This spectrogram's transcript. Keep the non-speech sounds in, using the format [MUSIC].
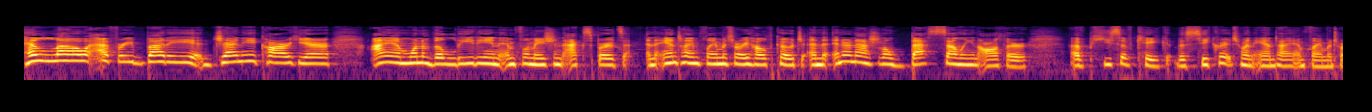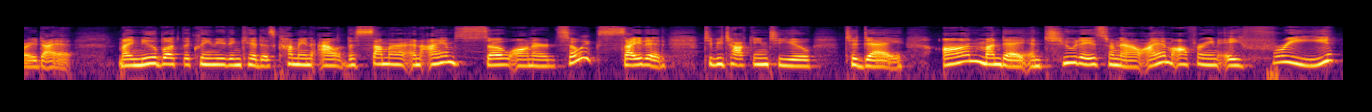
Hello, everybody. Jenny Carr here. I am one of the leading inflammation experts, an anti inflammatory health coach, and the international best selling author of Peace of Cake The Secret to an Anti Inflammatory Diet. My new book, The Clean Eating Kid, is coming out this summer, and I am so honored, so excited to be talking to you today. On Monday and two days from now, I am offering a free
